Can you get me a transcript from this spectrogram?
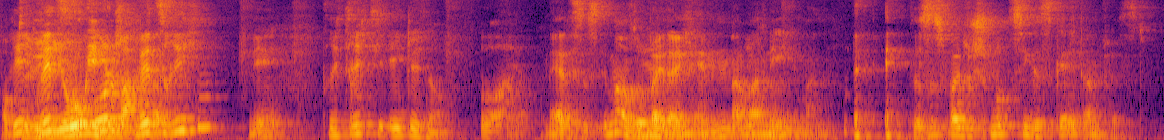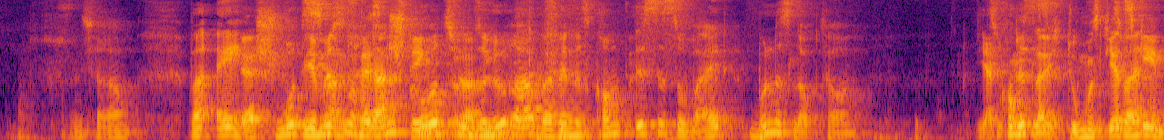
Ob du den Willst, Yogi gemacht willst du hast. riechen? Nee. Das riecht richtig eklig noch. Oh. Naja, das ist immer so bei deinen Händen, aber nee, Mann. Das ist, weil du schmutziges Geld anfasst. Ist nicht haram. Aber, ey, Der Schmutz wir müssen noch ganz stinkt, kurz für unsere wie? Hörer, weil wenn es kommt, ist es soweit, Bundeslockdown. Ja, Zu- kommt bis gleich. Du musst jetzt zwei- gehen.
